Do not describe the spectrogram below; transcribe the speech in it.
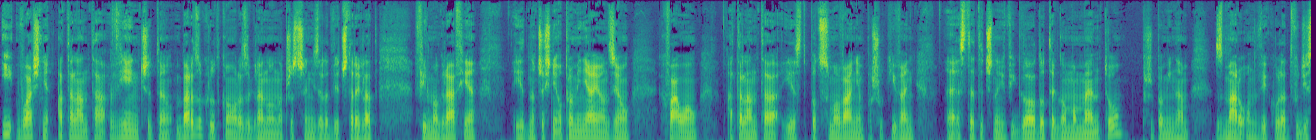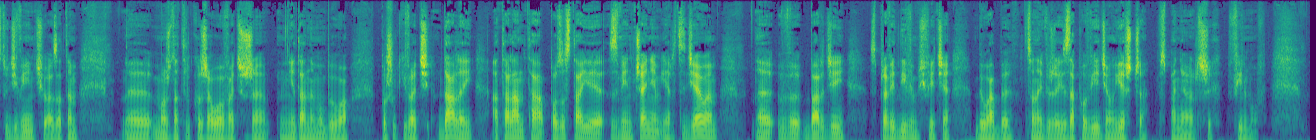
i właśnie Atalanta wieńczy tę bardzo krótką, rozegraną na przestrzeni zaledwie 4 lat filmografię, jednocześnie opromieniając ją chwałą. Atalanta jest podsumowaniem poszukiwań estetycznych Vigo do tego momentu. Przypominam, zmarł on w wieku lat 29, a zatem e, można tylko żałować, że nie dane mu było poszukiwać dalej. Atalanta pozostaje zwieńczeniem i arcydziełem. E, w bardziej sprawiedliwym świecie byłaby co najwyżej zapowiedzią jeszcze wspanialszych filmów.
